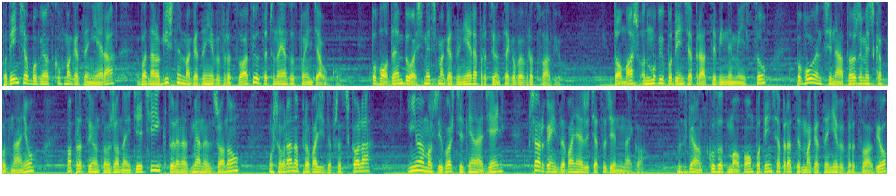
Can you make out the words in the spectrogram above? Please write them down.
podjęcia obowiązków magazyniera w analogicznym magazynie we Wrocławiu zaczynając od poniedziałku. Powodem była śmierć magazyniera pracującego we Wrocławiu. Tomasz odmówił podjęcia pracy w innym miejscu, powołując się na to, że mieszka w Poznaniu, ma pracującą żonę i dzieci, które na zmianę z żoną muszą rano prowadzić do przedszkola i nie ma możliwości z dnia na dzień przeorganizowania życia codziennego. W związku z odmową podjęcia pracy w magazynie we Wrocławiu,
